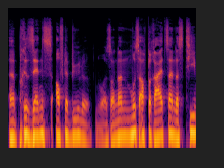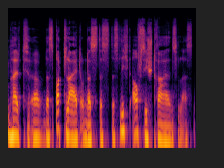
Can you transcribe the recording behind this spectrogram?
äh, Präsenz auf der Bühne nur, sondern muss auch bereit sein, das Team halt äh, das Spotlight und das, das, das Licht auf sie strahlen zu lassen.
